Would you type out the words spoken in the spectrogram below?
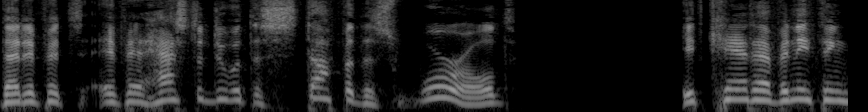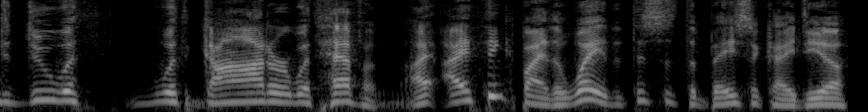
that if it's if it has to do with the stuff of this world it can't have anything to do with, with God or with heaven. I, I think, by the way, that this is the basic idea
